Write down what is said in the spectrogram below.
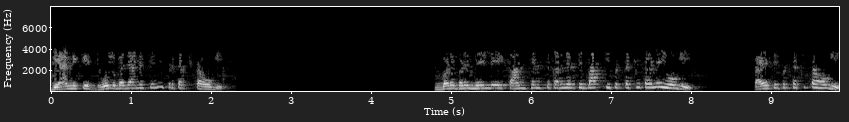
ज्ञान के ढोल बजाने से नहीं प्रत्यक्षता होगी। बड़े बड़े मेले कॉन्फ्रेंस करने से बाप की प्रत्यक्षता नहीं होगी। कैसे प्रत्यक्षता होगी?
